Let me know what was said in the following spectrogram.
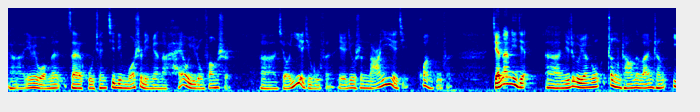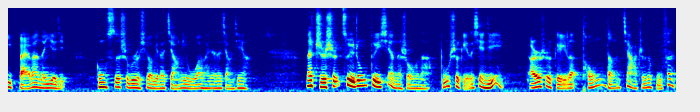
啊，因为我们在股权激励模式里面呢，还有一种方式啊，叫业绩股份，也就是拿业绩换股份。简单理解啊，你这个员工正常的完成一百万的业绩，公司是不是需要给他奖励五万块钱的奖金啊？那只是最终兑现的时候呢，不是给的现金，而是给了同等价值的股份。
